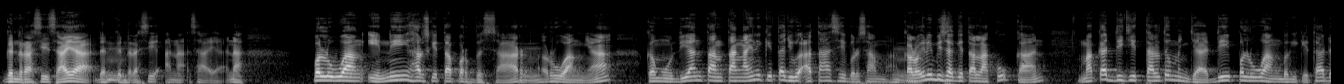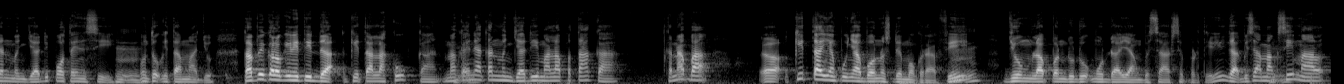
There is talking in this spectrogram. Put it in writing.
generasi saya dan generasi anak saya. Nah peluang ini harus kita perbesar ruangnya kemudian tantangan ini kita juga atasi bersama. Kalau ini bisa kita lakukan maka digital itu menjadi peluang bagi kita dan menjadi potensi untuk kita maju. Tapi kalau ini tidak kita lakukan maka ini akan menjadi malapetaka. Kenapa Eh, kita yang punya bonus demografi, jumlah penduduk muda yang besar seperti ini nggak bisa maksimal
